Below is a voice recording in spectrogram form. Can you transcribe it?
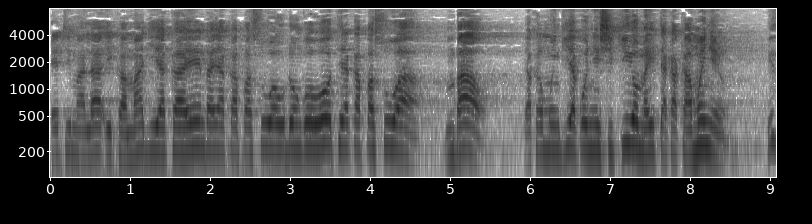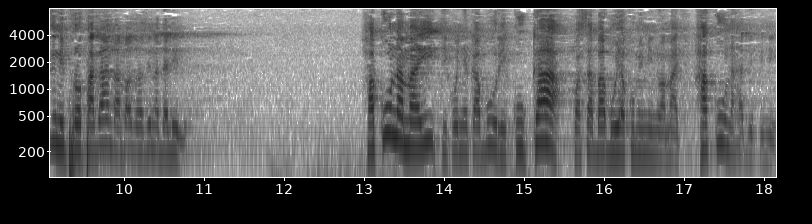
Eti malaika maji yakaenda yakapasua udongo wote yakapasua mbao yakamwingia kwenye shikio maiti akakaa mwenyewe. Hizi ni propaganda ambazo hazina dalili. Hakuna maiti kwenye kaburi kukaa kwa sababu ya kumiminwa maji. Hakuna hadithi hii.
